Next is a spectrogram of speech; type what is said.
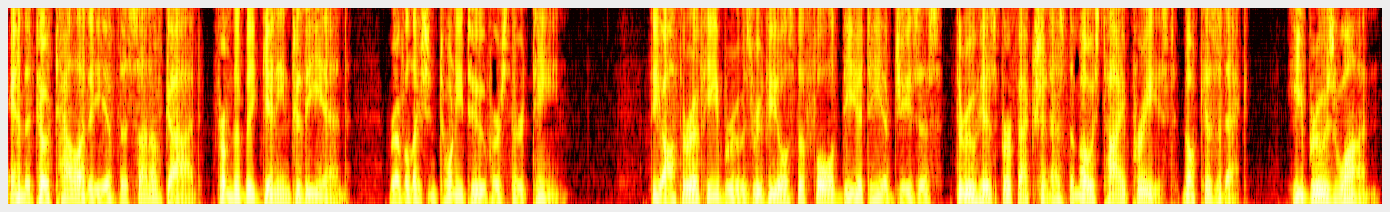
And the totality of the Son of God from the beginning to the end, Revelation 22 verse 13. The author of Hebrews reveals the full deity of Jesus through his perfection as the most high priest, Melchizedek. Hebrews 1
